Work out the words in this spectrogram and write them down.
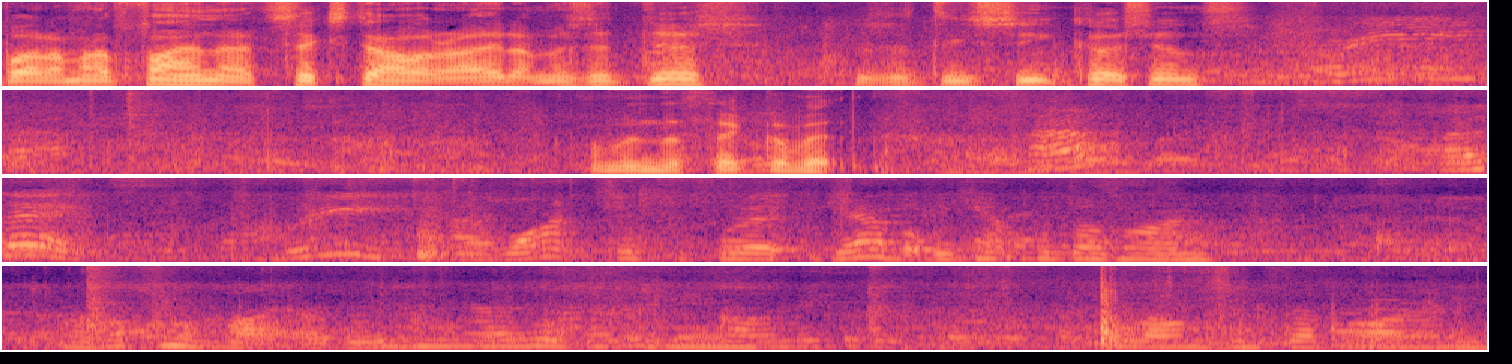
But I'm gonna find that six dollar item. Is it this? Is it these seat cushions? I'm in the thick of it. Alex, breathe. I want to put, yeah, but we can't put those on. What you call it? And stuff on.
